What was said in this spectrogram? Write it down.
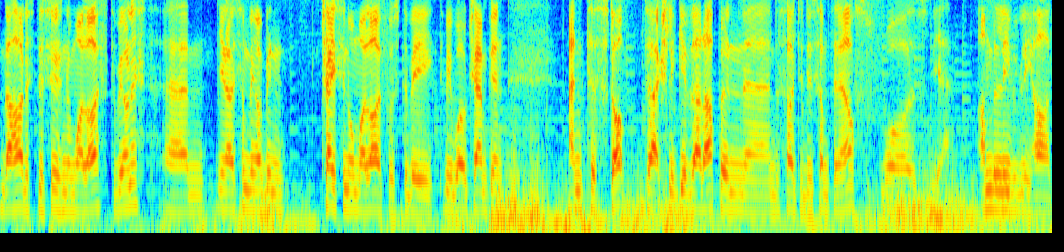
the hardest decision of my life, to be honest. Um, you know, something I've been chasing all my life was to be to be world champion, and to stop, to actually give that up and, uh, decide to do something else was, yeah, unbelievably hard.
